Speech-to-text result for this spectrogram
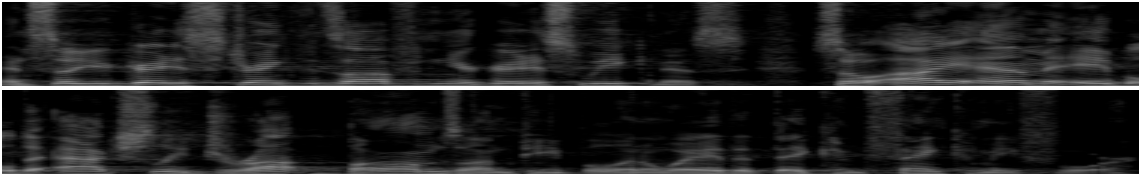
And so, your greatest strength is often your greatest weakness. So, I am able to actually drop bombs on people in a way that they can thank me for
